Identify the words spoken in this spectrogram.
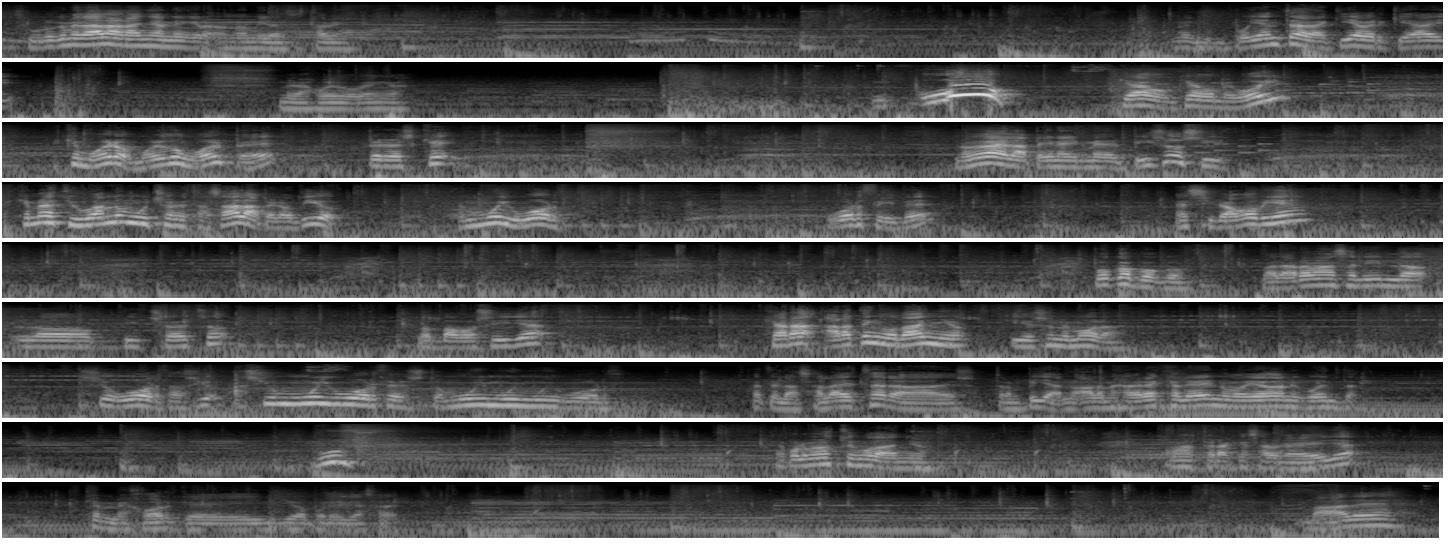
Seguro que me da la araña negra No, mira, este está bien Voy a entrar aquí a ver qué hay Me la juego, venga ¡Uh! ¿Qué hago? ¿Qué hago? ¿Me voy? Es que muero, muero de un golpe, ¿eh? Pero es que... ¿No me vale la pena irme del piso? Sí Es que me la estoy jugando mucho en esta sala Pero, tío, es muy worth Worth it, ¿eh? Es si lo hago bien. Poco a poco. Vale, ahora van a salir los bichos estos. Los babosillas. Que ahora, ahora tengo daño Y eso me mola. Ha sido worth, ha sido, ha sido muy worth esto. Muy, muy, muy worth. Fíjate, la sala esta era eso, trampilla. No, A lo mejor era escalera y no me había dado ni cuenta. Uf. Ya por lo menos tengo daño. Vamos a esperar que salga ella Que es mejor que ir yo por ella, ¿sabes? Vale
